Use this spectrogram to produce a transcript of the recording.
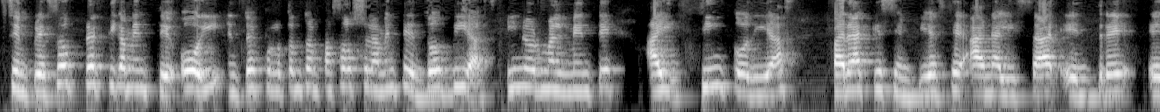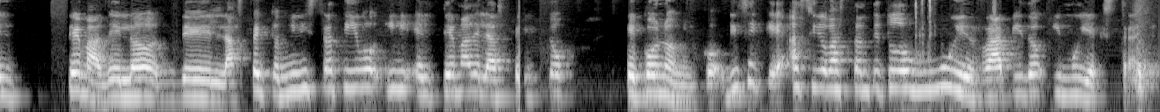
se empezó prácticamente hoy, entonces por lo tanto han pasado solamente dos días y normalmente hay cinco días para que se empiece a analizar entre el tema de lo, del aspecto administrativo y el tema del aspecto económico. Dice que ha sido bastante todo muy rápido y muy extraño.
